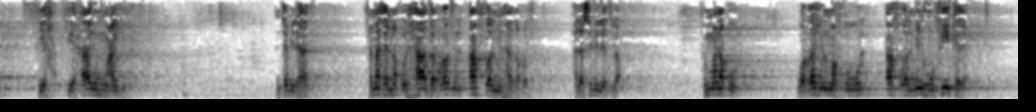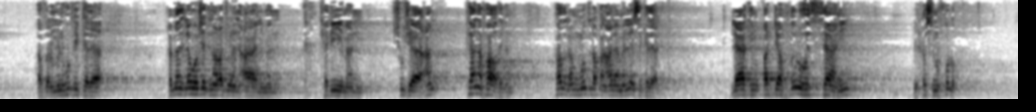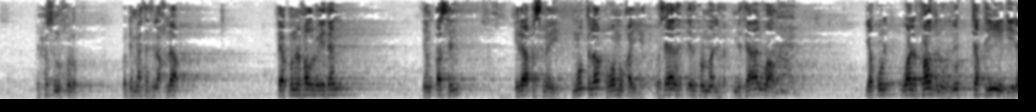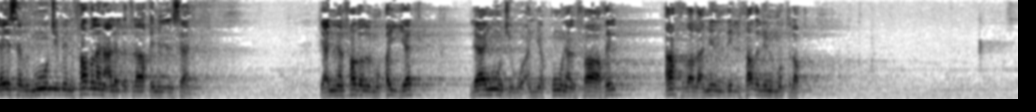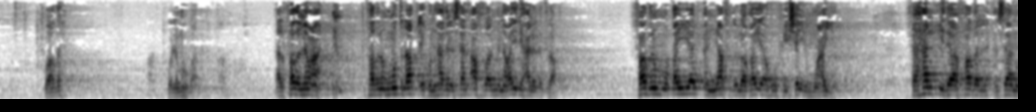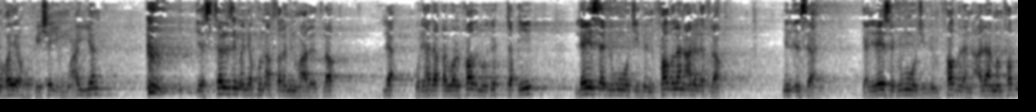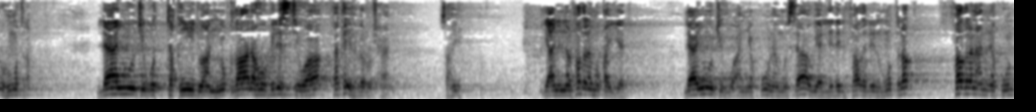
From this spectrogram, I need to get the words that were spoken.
في في حال معينة. انتبه لهذا. فمثلا نقول هذا الرجل أفضل من هذا الرجل على سبيل الإطلاق. ثم نقول والرجل المفضول أفضل منه في كذا أفضل منه في كذا. فمثلا لو وجدنا رجلا عالما كريما شجاعا كان فاضلا فضلا مطلقا على من ليس كذلك. لكن قد يفضله الثاني بحسن الخلق بحسن الخلق ودماثة الأخلاق. فيكون الفضل إذن ينقسم إلى قسمين مطلق ومقيد. وسيذكر المؤلف مثال واضح. يقول والفضل ذو التقييد ليس بموجب فضلا على الإطلاق من إنسان. يعني أن الفضل المقيد لا يوجب أن يكون الفاضل أفضل من ذي الفضل المطلق. واضح؟ ولا مو واضح؟ الفضل نوعان. فضل مطلق يكون هذا الإنسان أفضل من غيره على الإطلاق. فضل مقيد أن يفضل غيره في شيء معين. فهل إذا فضل الإنسان غيره في شيء معين يستلزم أن يكون أفضل منه على الإطلاق؟ لا. ولهذا قال والفضل ذو التقييد ليس بموجب فضلا على الإطلاق من إنسان. يعني ليس بموجب فضلا على من فضله مطلق. لا يوجب التقييد أن يقضى له بالاستواء فكيف بالرجحان؟ صحيح. يعني أن الفضل المقيد لا يوجب أن يكون مساويا لذي الفضل المطلق فضلا عن أن يكون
